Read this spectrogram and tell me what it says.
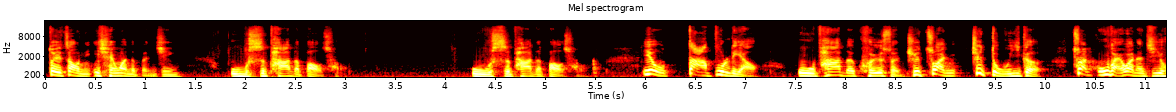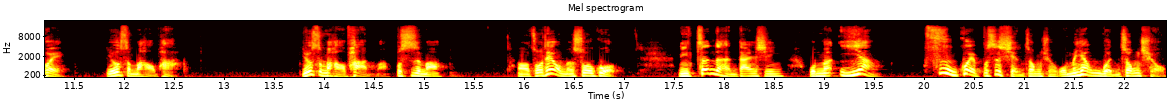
对照你一千万的本金，五十趴的报酬。五十趴的报酬，又大不了五趴的亏损，去赚去赌一个赚五百万的机会，有什么好怕？有什么好怕的吗？不是吗？哦，昨天我们说过，你真的很担心，我们一样，富贵不是险中求，我们要稳中求。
